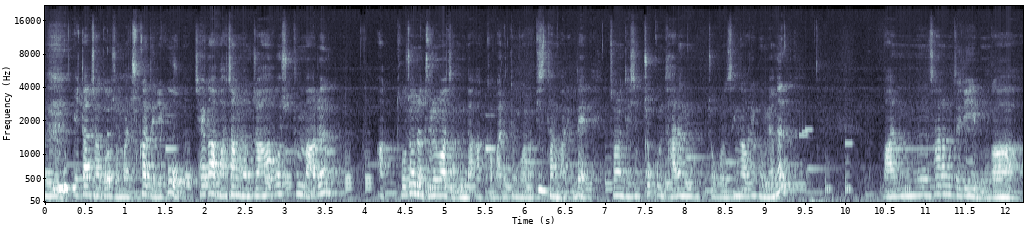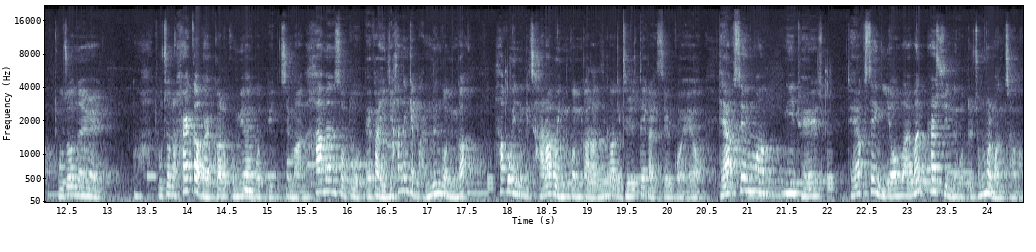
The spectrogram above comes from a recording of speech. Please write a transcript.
음, 일단 저도 정말 축하드리고 제가 가장 먼저 하고 싶은 말은 아, 도전을 두려워하지 않는다 아까 말했던 거랑 비슷한 말인데 저는 대신 조금 다른 쪽으로 생각을 해보면은 많은 사람들이 뭔가 도전을 아, 도전을 할까 말까를 고민하는 것도 있지만 하면서도 내가 이게 하는 게 맞는 건가? 하고 있는 게 잘하고 있는 건가? 라는 생각이 들 때가 있을 거예요. 대학생이 돼, 대학생이어야만 할 수 있는 것들 정말 많잖아.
